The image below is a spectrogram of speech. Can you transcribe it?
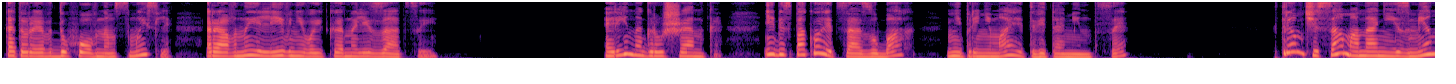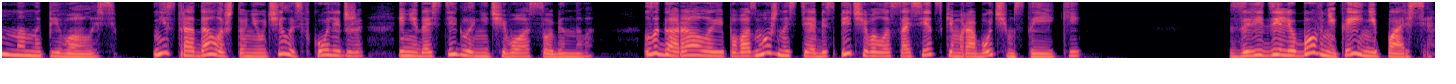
которые в духовном смысле равны ливневой канализации. Рина Грушенко не беспокоится о зубах, не принимает витамин С, к трем часам она неизменно напивалась. Не страдала, что не училась в колледже и не достигла ничего особенного. Загорала и по возможности обеспечивала соседским рабочим стояки. «Заведи любовника и не парься».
